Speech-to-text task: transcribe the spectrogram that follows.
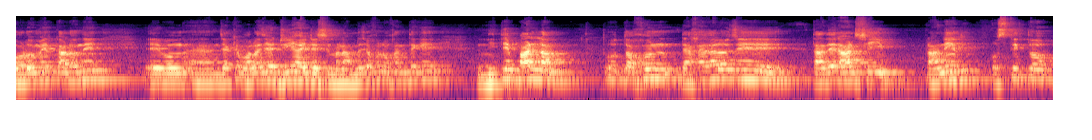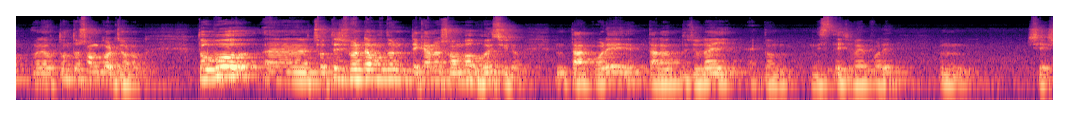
গরমের কারণে এবং যাকে বলা যায় ডিহাইড্রেশন মানে আমরা যখন ওখান থেকে নিতে পারলাম, তো তখন দেখা গেল যে তাদের আর সেই প্রাণের অস্তিত্ব মানে অত্যন্ত সংকটজনক। তবুও ছত্রিশ ঘণ্টা মতন টেকানো সম্ভব হয়েছিল। তারপরে তারা দুজনাই একদম নিস্তেজ হয়ে পড়ে। শেষ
